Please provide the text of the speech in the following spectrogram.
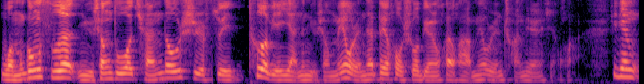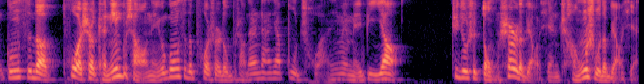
我们公司女生多，全都是嘴特别严的女生，没有人在背后说别人坏话，没有人传别人闲话。这间公司的破事儿肯定不少，哪个公司的破事儿都不少，但是大家不传，因为没必要。这就是懂事儿的表现，成熟的表现。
